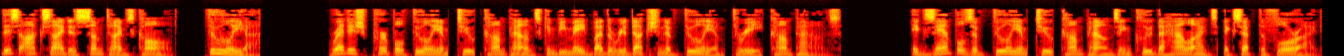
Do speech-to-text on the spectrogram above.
This oxide is sometimes called thulia Reddish-purple thulium compounds can be made by the reduction of thulium compounds. Examples of thulium compounds include the halides except the fluoride.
